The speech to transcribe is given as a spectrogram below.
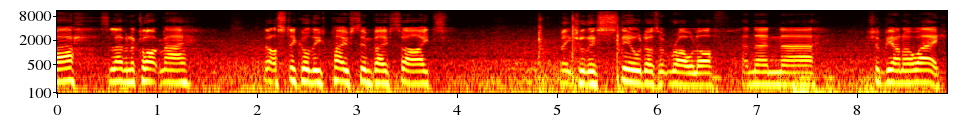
Uh, it's 11 o'clock now. Got to stick all these posts in both sides. Make sure this steel doesn't roll off and then uh, should be on our way.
